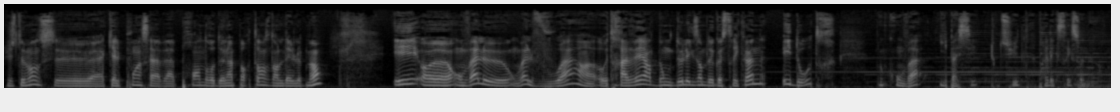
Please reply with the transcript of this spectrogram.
justement ce, à quel point ça va prendre de l'importance dans le développement. Et euh, on, va le, voir au travers de l'exemple de Ghost Recon et d'autres. Donc on va y passer tout de suite après l'extrait sonore.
